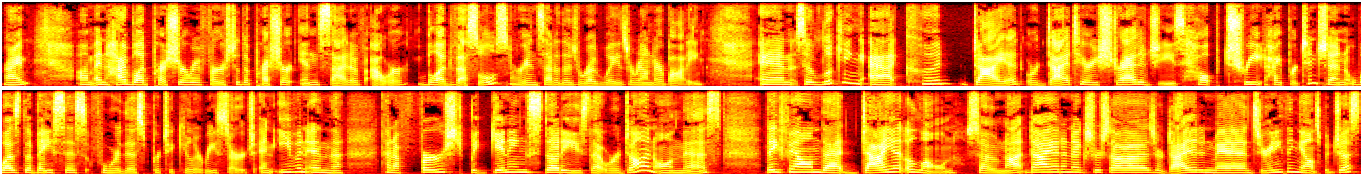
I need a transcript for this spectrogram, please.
Right. Um, and high blood pressure refers to the pressure inside of our blood vessels or inside of those roadways around our body. And so looking at could diet or dietary strategies help treat hypertension was the basis for this particular research. And even in the kind of first beginning studies that were done on this, they found that diet alone, so not diet and exercise or diet and meds or anything else, but just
